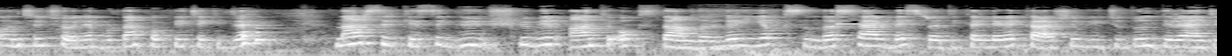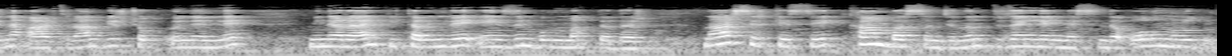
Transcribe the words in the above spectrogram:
Onun için şöyle buradan kopya çekeceğim. Nar sirkesi güçlü bir antioksidandır ve yapısında serbest radikallere karşı vücudun direncini artıran birçok önemli mineral, vitamin ve enzim bulunmaktadır. Nar sirkesi kan basıncının düzenlenmesinde olumlu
